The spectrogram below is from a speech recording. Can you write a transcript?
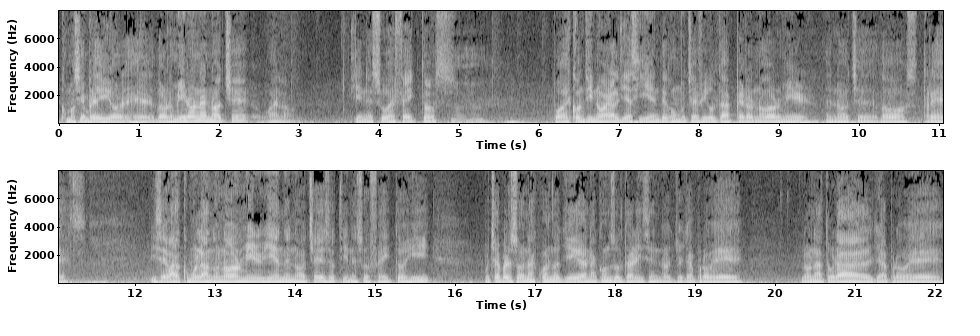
como siempre digo eh, dormir una noche bueno tiene sus efectos Ujú. Podés continuar al día siguiente con mucha dificultad, pero no dormir de noche, dos, tres, y se va acumulando. No dormir bien de noche, eso tiene sus efectos y muchas personas cuando llegan a consultar dicen, no, yo ya probé lo natural, ya probé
